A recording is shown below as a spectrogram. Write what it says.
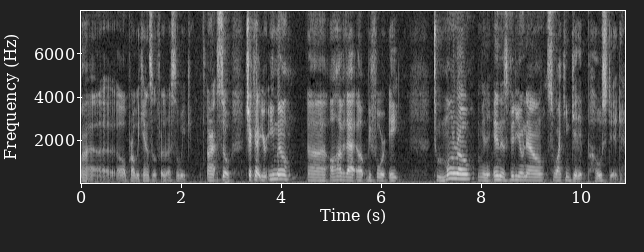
uh, I'll probably cancel for the rest of the week. All right, so check out your email. Uh, I'll have that up before 8 tomorrow. I'm going to end this video now so I can get it posted.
